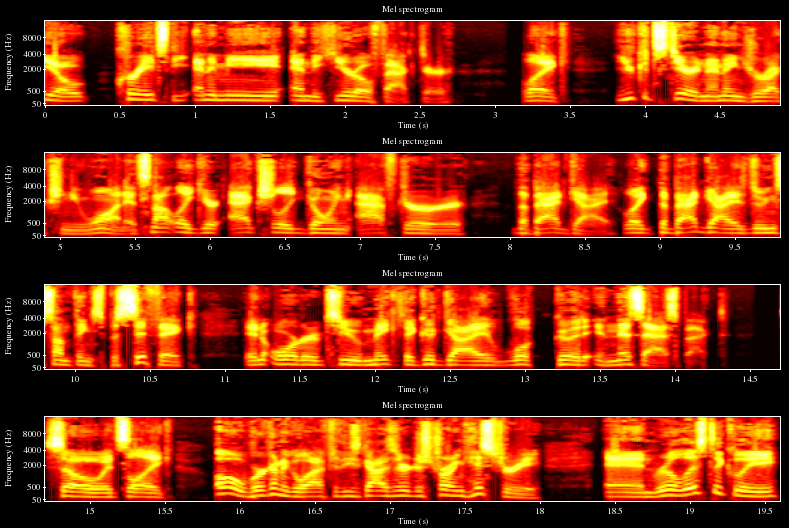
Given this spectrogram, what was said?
you know, creates the enemy and the hero factor, like you could steer in any direction you want. It's not like you're actually going after the bad guy. Like the bad guy is doing something specific in order to make the good guy look good in this aspect. So it's like, oh, we're going to go after these guys that are destroying history. And realistically,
